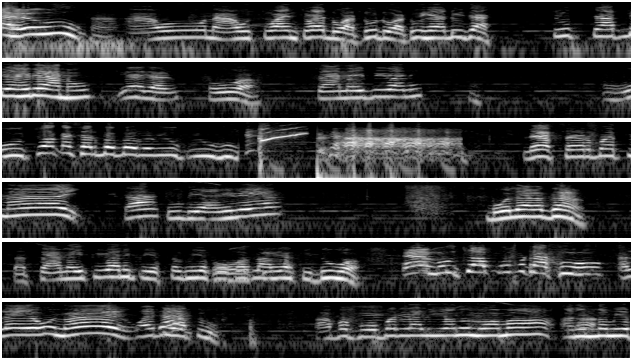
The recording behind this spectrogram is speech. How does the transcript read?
આવ્યો આવું. ને આવું ચોય ને ચોય દોઢું દોઢું હેડું જાય. ચૂપચાપ બેહી રહેવાનું. ઓવા ચા નહીં પીવાની? હું કે સરબત બરબત પીવું હું. લે શરબત નહીં. કા તું બેહી રે. બોલ્યા વગર. ચા નહીં પીવાની સ્પેશિયલ મેં પોપટલાલને કીધું હો એ હું તો પોપટ રાખું અલે એવું નહીં ઓય બે તું. આપણે પોપટલાલ ઈયાનું નોમ અને એમને મેં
